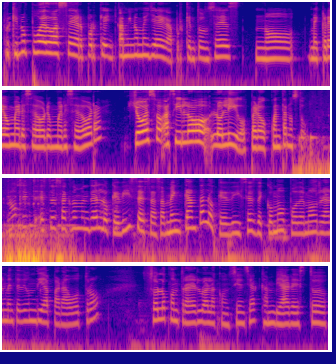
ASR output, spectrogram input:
porque no puedo hacer, porque a mí no me llega, porque entonces no me creo merecedor o merecedora. Yo eso así lo, lo ligo, pero cuéntanos tú. No, sí, esto es exactamente lo que dices, Asa. Me encanta lo que dices de cómo podemos realmente de un día para otro, solo contraerlo a la conciencia, cambiar esto,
